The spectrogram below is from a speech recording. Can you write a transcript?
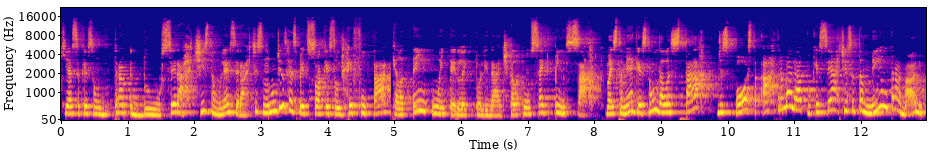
que essa questão do, do, ser artista, mulher ser artista, não diz respeito só à questão de refutar que ela tem uma intelectualidade, que ela consegue pensar, mas também a questão dela estar disposta a trabalhar, porque ser artista também é um trabalho,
